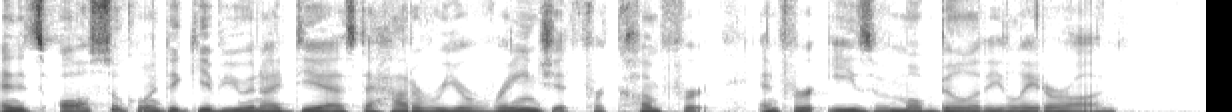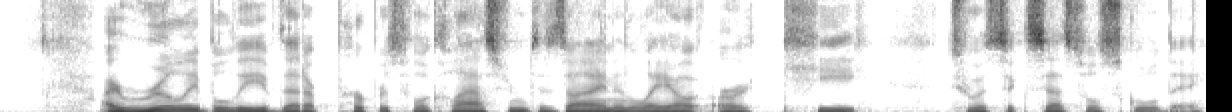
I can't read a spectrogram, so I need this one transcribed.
And it's also going to give you an idea as to how to rearrange it for comfort and for ease of mobility later on. I really believe that a purposeful classroom design and layout are key to a successful school day.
